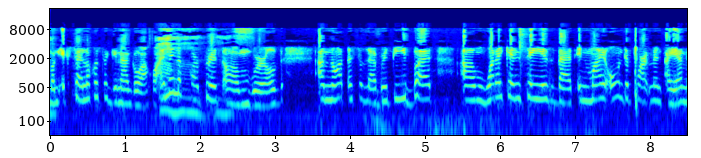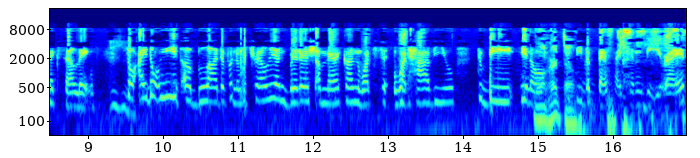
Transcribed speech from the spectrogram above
mag-excel ako sa ginagawa ko. I'm in the corporate um, world. I'm not a celebrity, but um, what I can say is that in my own department, I am excelling. So I don't need a blood of an Australian, British, American, what what have you, to be, you know, to be the best I can be, right?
